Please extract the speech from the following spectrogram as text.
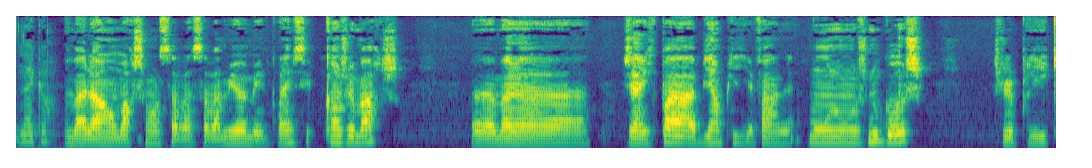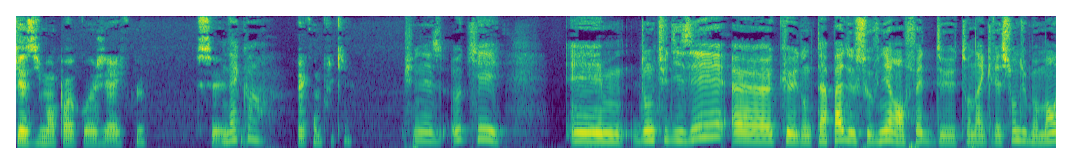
D'accord. Bah là, en marchant, ça va, ça va mieux, mais le problème, c'est que quand je marche, euh, bah, j'arrive pas à bien plier, enfin, mon genou gauche, je le plie quasiment pas, quoi, j'y arrive plus. C'est très compliqué. Punaise, ok. Et donc tu disais euh, que donc t'as pas de souvenir en fait de ton agression du moment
